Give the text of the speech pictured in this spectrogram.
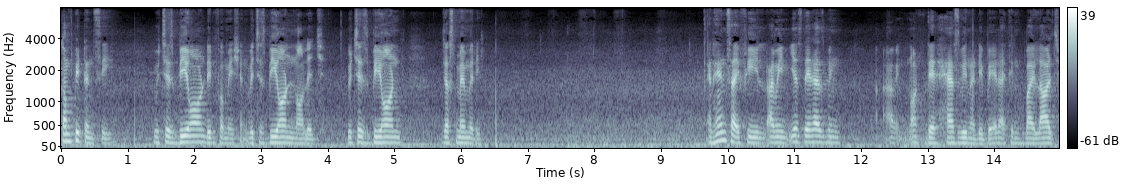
competency which is beyond information which is beyond knowledge which is beyond just memory. And hence i feel i mean yes there has been i mean not there has been a debate. I think by large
